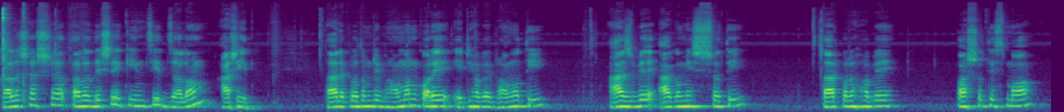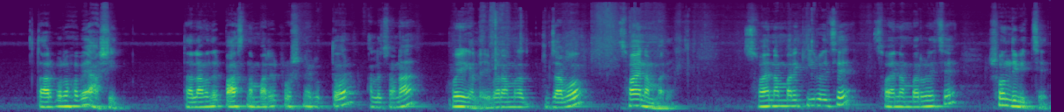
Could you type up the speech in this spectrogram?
কলশস্য তলদেশে কিঞ্চিত জলম আসিত তাহলে প্রথমটি ভ্রমণ করে, এটি হবে ভ্রমতি। আসবে আগমিষ্যতি, তারপরে হবে পশ্বতি স্ম তারপরে হবে আশিত। তাহলে আমাদের পাঁচ নম্বরের প্রশ্নের উত্তর আলোচনা হয়ে গেল। এবার আমরা যাব ছয় নম্বরে। ছয় নম্বরে কি রয়েছে? ছয় নম্বর রয়েছে সন্ধি বিচ্ছেদ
